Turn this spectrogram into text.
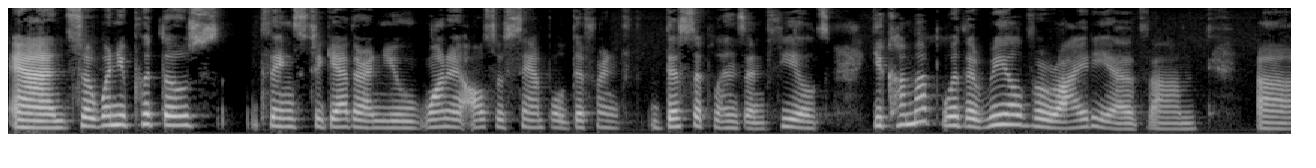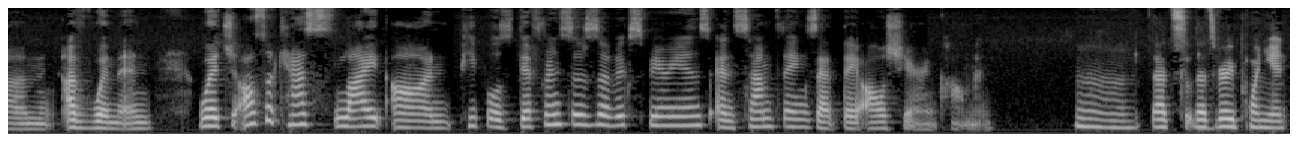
And so when you put those things together and you want to also sample different disciplines and fields, you come up with a real variety of um, um, of women, which also casts light on people's differences of experience and some things that they all share in common. Mm, that's that's very poignant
